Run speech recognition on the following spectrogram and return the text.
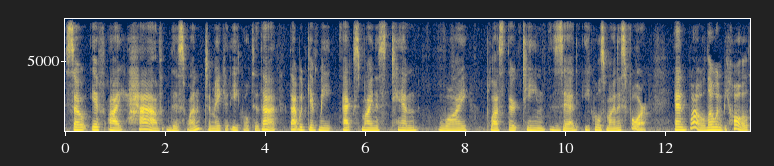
So if I have this one to make it equal to that, that would give me x minus 10y plus 13z equals minus 4. And whoa, lo and behold,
